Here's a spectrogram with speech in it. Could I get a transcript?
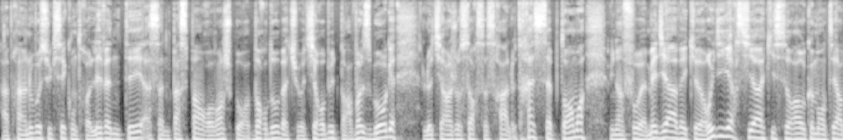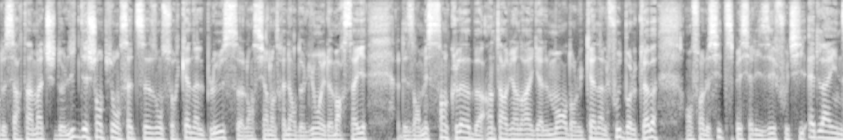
après un nouveau succès contre l'Eventé. Ça ne passe pas en revanche pour Bordeaux, battu au tir au but par Wolfsburg. Le tirage au sort, ce sera le 13 septembre. Une info média avec Rudy Garcia qui sera au commentaire de certains matchs de Ligue des Champions cette saison sur Canal+. L'ancien entraîneur de Lyon et de Marseille, désormais sans club, interviendra également dans le Canal Football Club. Enfin, le site spécialisé Footy Headlines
